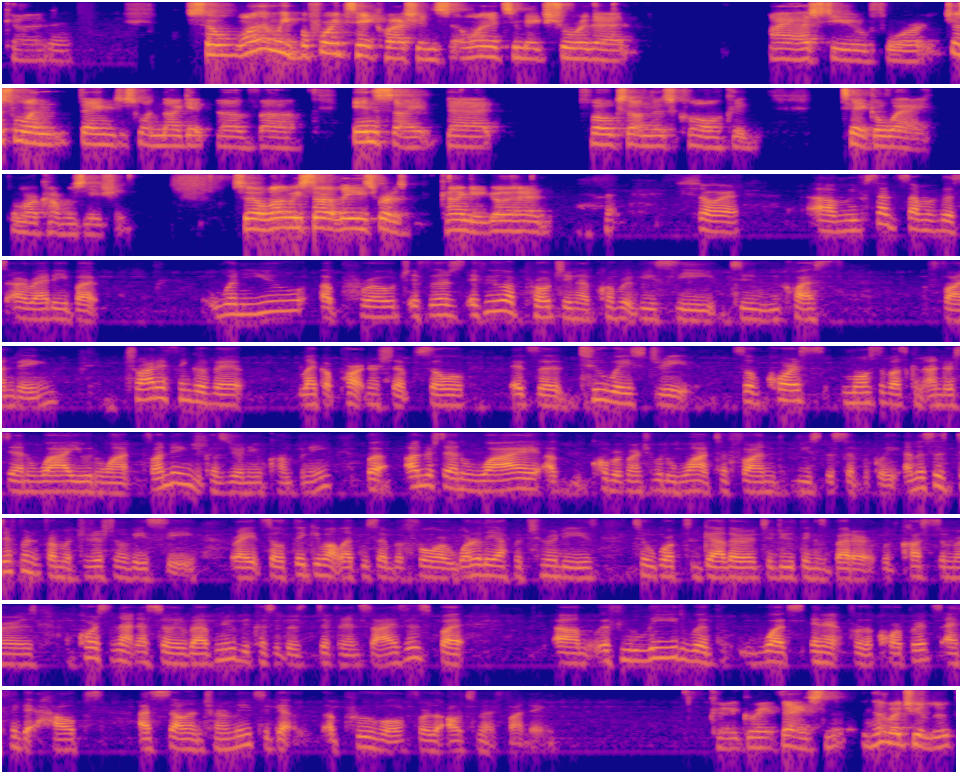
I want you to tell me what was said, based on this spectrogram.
Got it. So why don't we, before we take questions, I wanted to make sure that I asked you for just one thing, just one nugget of uh, insight that folks on this call could take away from our conversation. So why don't we start ladies first? Kange, go ahead. Sure. Um, we've said some of this already, but when you approach, if there's, if you're approaching a corporate VC to request funding, try to think of it like a partnership. So it's a two-way street so of course, most of us can understand why you would want funding because you're a new company, but understand why a corporate venture would want to fund you specifically. And this is different from a traditional VC, right? So thinking about, like we said before, what are the opportunities to work together to do things better with customers? Of course, not necessarily revenue because of those different sizes, but um, if you lead with what's in it for the corporates, I think it helps us sell internally to get approval for the ultimate funding. Okay, great. Thanks. How about you, Luke?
